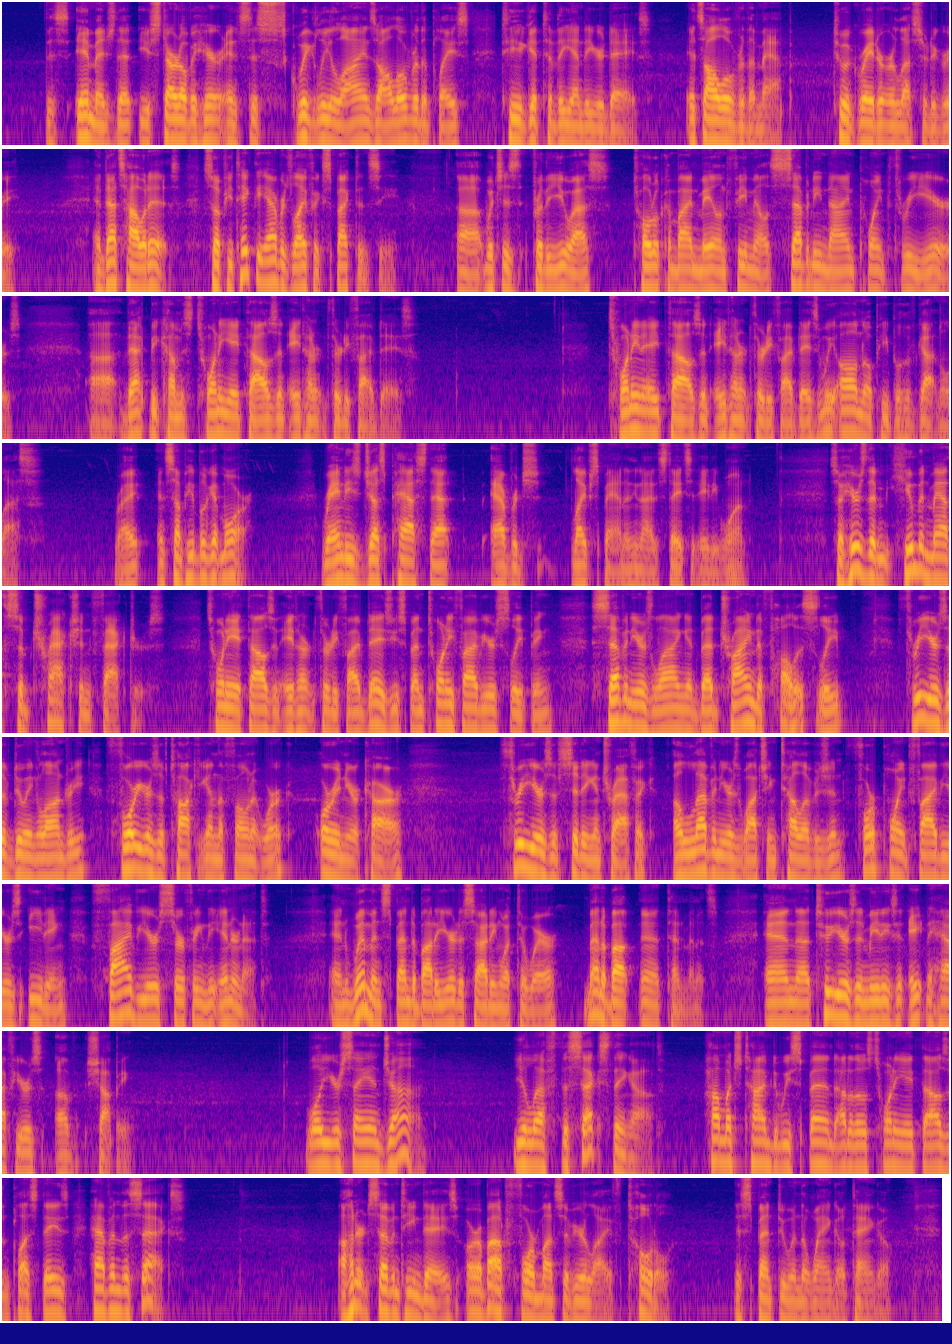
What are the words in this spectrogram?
this image that you start over here and it's just squiggly lines all over the place till you get to the end of your days. It's all over the map to a greater or lesser degree, and that's how it is. So if you take the average life expectancy, uh, which is for the U.S. total combined male and female is 79.3 years uh, that becomes 28,835 days. 28,835 days. And we all know people who've gotten less, right? And some people get more. Randy's just passed that average lifespan in the United States at 81. So here's the human math subtraction factors 28,835 days. You spend 25 years sleeping, seven years lying in bed trying to fall asleep, three years of doing laundry, four years of talking on the phone at work or in your car, three years of sitting in traffic, 11 years watching television, 4.5 years eating, five years surfing the internet. And women spend about a year deciding what to wear, men about eh, 10 minutes, and uh, two years in meetings and eight and a half years of shopping. Well, you're saying, John, you left the sex thing out how much time do we spend out of those 28,000 plus days having the sex? 117 days, or about four months of your life total, is spent doing the wango tango.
